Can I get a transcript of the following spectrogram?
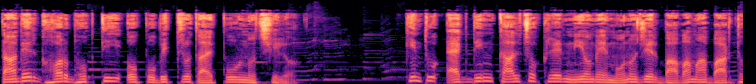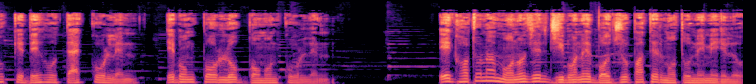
তাদের ঘর ভক্তি ও পবিত্রতায় পূর্ণ ছিল। কিন্তু একদিন কালচক্রের নিয়মে মনোজের বাবা মা বার্ধক্যে দেহ ত্যাগ করলেন এবং পরলোক গমন করলেন। এ ঘটনা মনোজের জীবনে বজ্রপাতের মতো নেমে এল।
